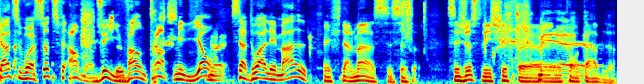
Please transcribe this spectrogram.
quand tu vois ça, tu fais, oh mon Dieu, ils vendent 30 millions. Ça doit aller mal. Mais finalement, c'est ça. C'est juste des chiffres euh, euh, comptables.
